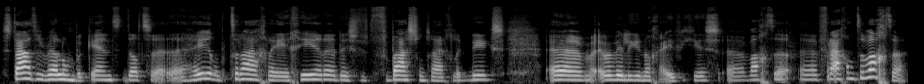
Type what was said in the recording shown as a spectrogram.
staat er wel om bekend dat ze uh, heel traag reageren. Dus het verbaast ons eigenlijk niks. Um, we willen je nog eventjes uh, wachten, vragen om te wachten.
